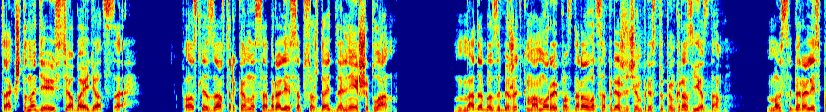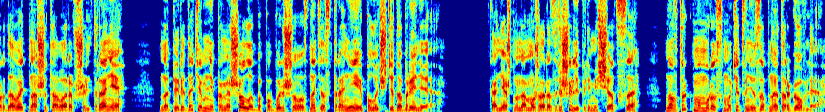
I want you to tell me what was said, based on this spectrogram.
так что надеюсь, все обойдется. После завтрака мы собрались обсуждать дальнейший план. Надо бы забежать к Мамору и поздороваться, прежде чем приступим к разъездам. Мы собирались продавать наши товары в Шельтране, но перед этим не помешало бы побольше узнать о стране и получить одобрение. Конечно, нам уже разрешили перемещаться, но вдруг Мамору смутит внезапная торговля.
